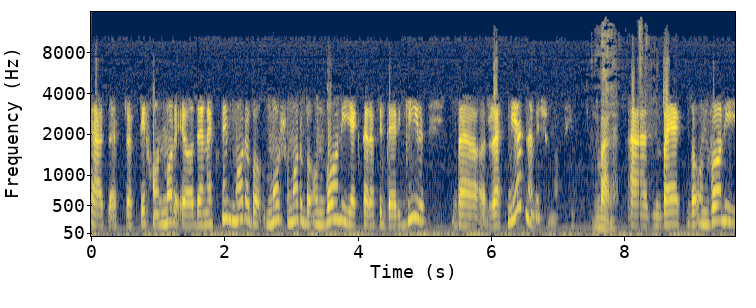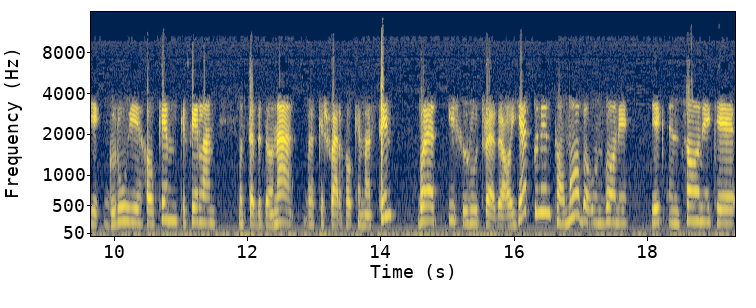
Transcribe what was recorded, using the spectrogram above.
از دست رفته خانما رو اعاده نکنید ما, با ما شما رو به عنوان یک طرف درگیر به رسمیت نمی‌شناسیم. بله. به عنوان یک گروه حاکم که فعلا مستبدانه به کشور حاکم هستین باید این شروط را رعایت کنین تا ما به عنوان یک انسانی که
